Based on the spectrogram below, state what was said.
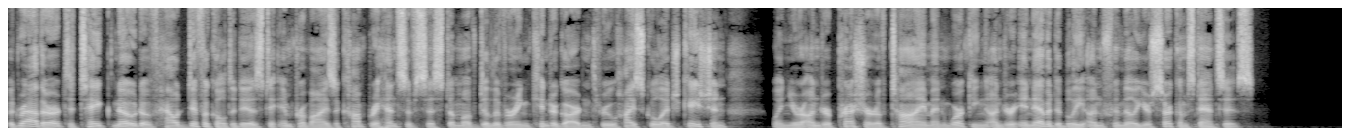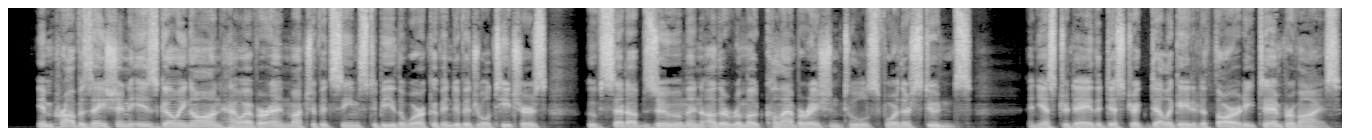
but rather to take note of how difficult it is to improvise a comprehensive system of delivering kindergarten through high school education when you're under pressure of time and working under inevitably unfamiliar circumstances. Improvisation is going on, however, and much of it seems to be the work of individual teachers who've set up Zoom and other remote collaboration tools for their students. And yesterday, the district delegated authority to improvise.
